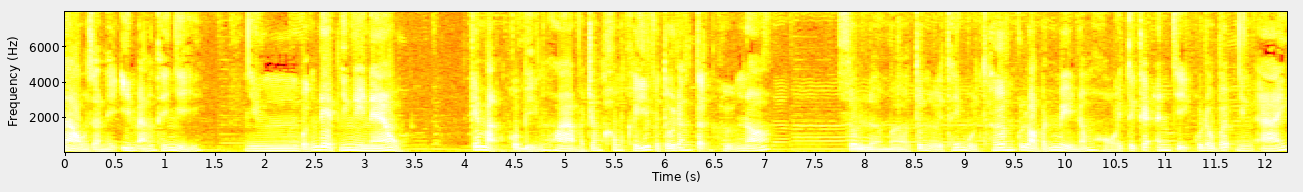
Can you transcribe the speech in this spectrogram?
Tàu giờ này im ắng thế nhỉ? Nhưng vẫn đẹp như ngày nào. Cái mặn của biển hòa vào trong không khí và tôi đang tận hưởng nó. Rồi lờ mờ, tôi ngửi thấy mùi thơm của lò bánh mì nóng hổi từ các anh chị của đầu bếp nhân ái.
